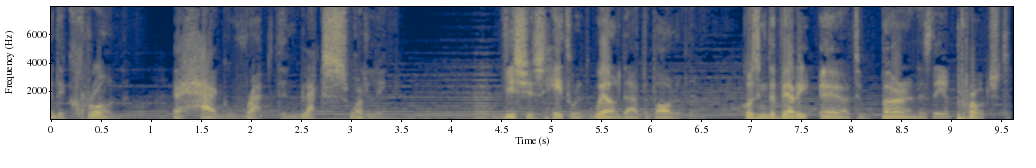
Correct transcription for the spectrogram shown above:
and a crone, a hag wrapped in black swaddling. Vicious hatred welled out of all of them, causing the very air to burn as they approached.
